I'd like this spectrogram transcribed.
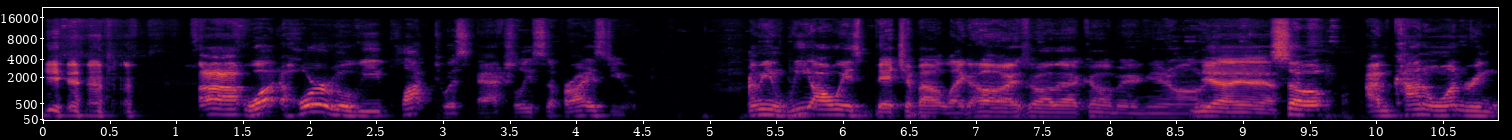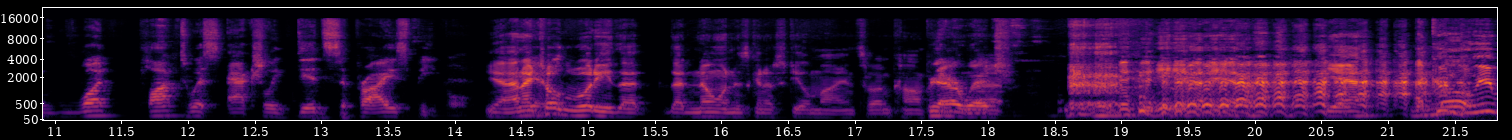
yeah. uh, what horror movie plot twist actually surprised you? I mean, we always bitch about like, oh, I saw that coming, you know. Yeah, yeah, yeah. So I'm kind of wondering what plot twist actually did surprise people. Yeah, and I Yeah. told Woody that that no one is gonna steal mine, so I'm confident. Blair in Witch. yeah, yeah. Yeah. I couldn't No. believe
